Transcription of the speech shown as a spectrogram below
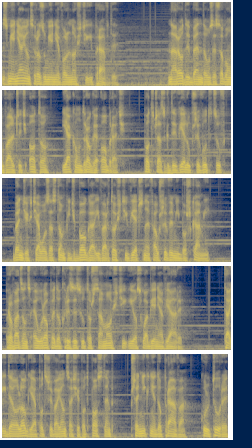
zmieniając rozumienie wolności i prawdy. Narody będą ze sobą walczyć o to, jaką drogę obrać, podczas gdy wielu przywódców będzie chciało zastąpić Boga i wartości wieczne fałszywymi bożkami, prowadząc Europę do kryzysu tożsamości i osłabienia wiary. Ta ideologia podszywająca się pod postęp przeniknie do prawa, kultury,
